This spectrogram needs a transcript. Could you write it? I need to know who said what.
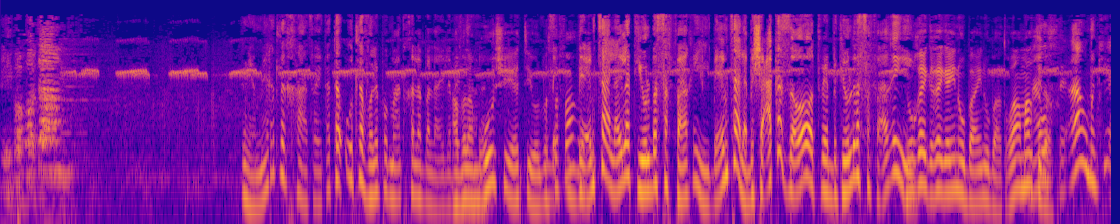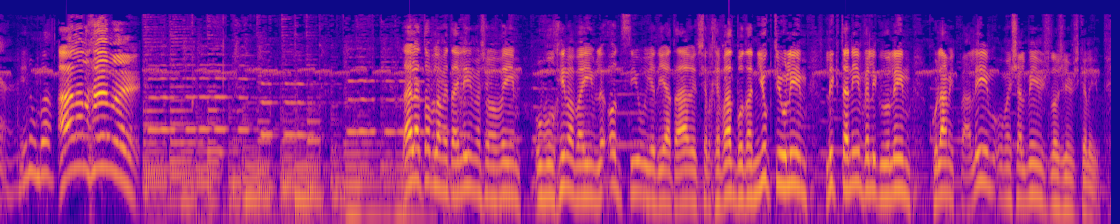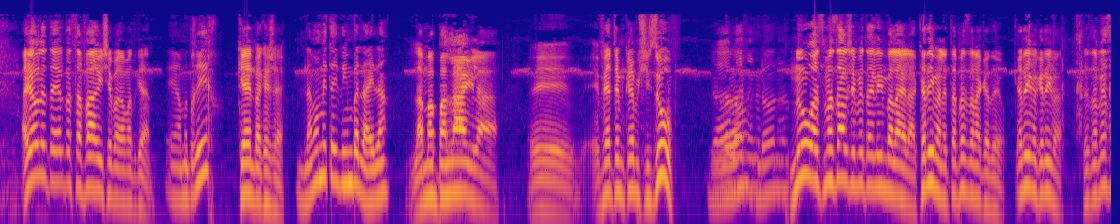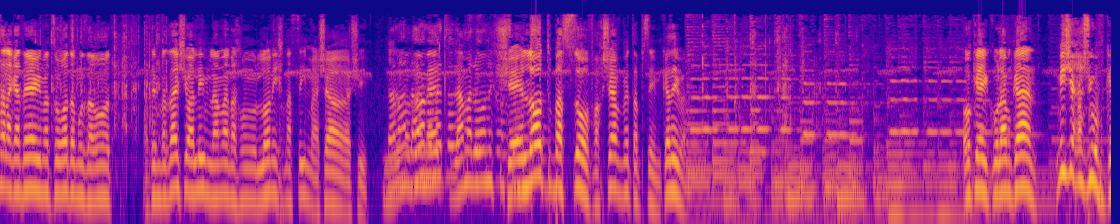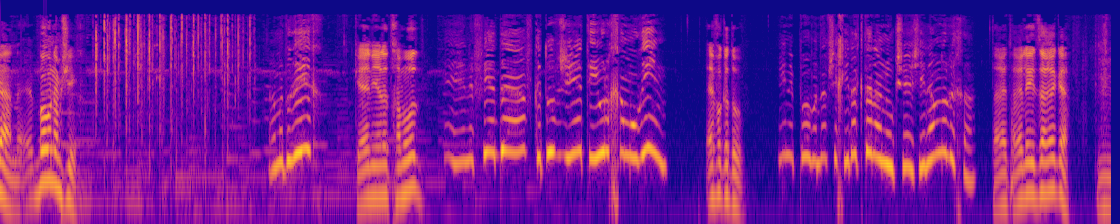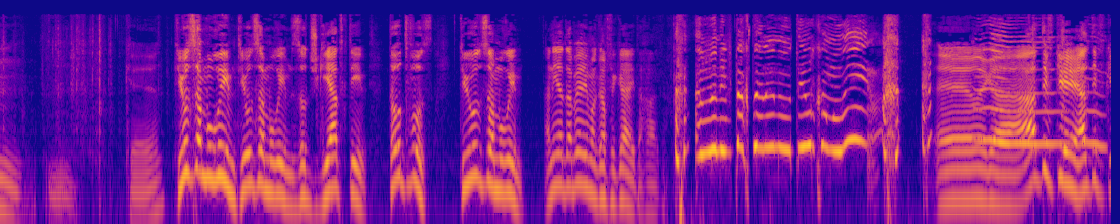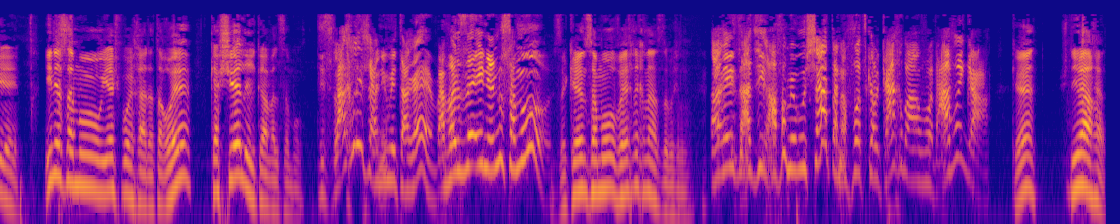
Speaker 1: היפופוטם!
Speaker 2: אני אומרת לך, זו הייתה טעות לבוא לפה מההתחלה בלילה.
Speaker 3: אבל. אמרו שיהיה טיול בספארי.
Speaker 2: באמצע הלילה טיול בספארי, באמצע הלילה, בשעה כזאת, ובטיול בספארי.
Speaker 3: נו רגע, רגע, הנה הוא בא, הנה הוא בא, את רואה? אמרתי לך.
Speaker 2: אה, הוא מגיע.
Speaker 3: הנה הוא בא.
Speaker 4: אהלן חבר'ה! לילה טוב למטיילים השואבים, וברוכים הבאים לעוד סיור ידיעת הארץ של חברת בודניוק טיולים, לקטנים ולגדולים, כולם מתפעלים ומשלמים 30 שקלים. היום נטייל בספארי שברמת גן.
Speaker 3: אה, המדריך?
Speaker 4: כן, בבקשה.
Speaker 3: למה מטיילים בלילה?
Speaker 4: למה בלילה? אה, הבאתם קרם שיזוף?
Speaker 2: לא, לא הבאנו.
Speaker 3: לא, לא.
Speaker 4: נו, אז מזל שמטיילים בלילה. קדימה, לטפס על הגדר. קדימה, קדימה. לטפס על הגדר עם הצורות המוזרות. אתם ודאי שואלים למה אנחנו לא נכנסים מהשער הראשי.
Speaker 2: למה-
Speaker 3: למה באמת,
Speaker 2: לא
Speaker 3: למה לא נכנסים?
Speaker 4: שאלות בסוף, עכשיו מטפסים. קדימה. אוקיי, כולם כאן? מי שחשוב כאן, בואו נמשיך.
Speaker 3: המדריך?
Speaker 4: כן, ילד חמוד?
Speaker 3: אה, לפי הדף כתוב שיהיה טיול חמורים.
Speaker 4: איפה כתוב?
Speaker 3: הנה פה בדף שחילקת לנו כששילמנו לך.
Speaker 4: תראה, תראה לי את זה רגע. Hmm, hmm. כן. טיול סמורים, טיול סמורים, זאת שגיאת כתיב. טעות דפוס, טיול סמורים. אני אדבר עם הגרפיקאית אחר כך.
Speaker 3: אבל הבטחת לנו טיול חמורים.
Speaker 4: אה, רגע, אל תבכה, אל תבכה. הנה סמור, יש פה אחד, אתה רואה? קשה לרכב על סמור.
Speaker 5: תסלח לי שאני מתערב, אבל זה איננו סמור!
Speaker 4: זה כן סמור, ואיך נכנסת בכלל?
Speaker 5: הרי זה הג'ירף המרושט הנפוץ כל כך בערבות אפריקה!
Speaker 4: כן? שנייה אחת.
